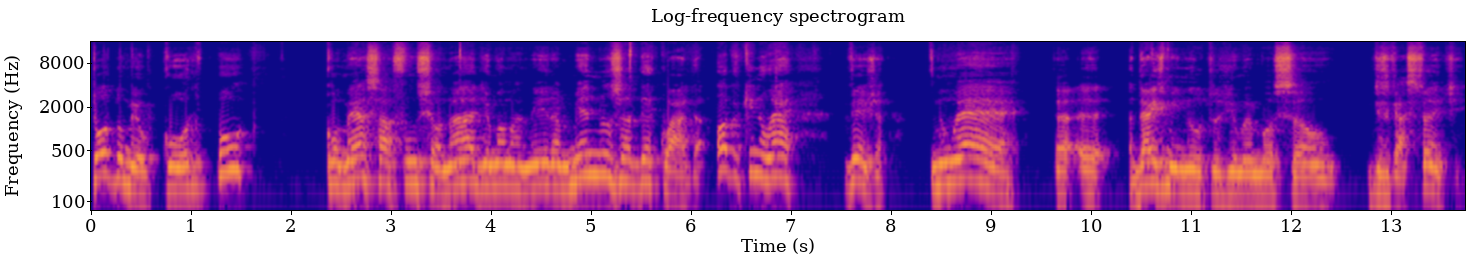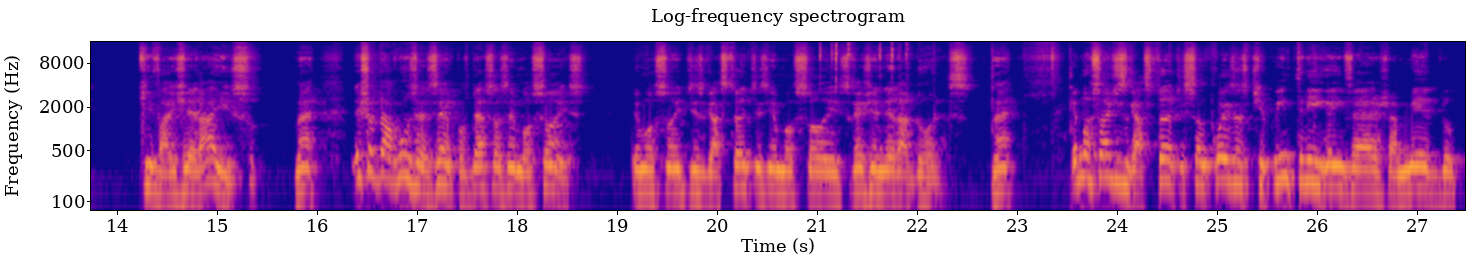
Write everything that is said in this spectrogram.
todo o meu corpo começa a funcionar de uma maneira menos adequada. Óbvio que não é veja, não é, é, é 10 minutos de uma emoção desgastante que vai gerar isso. Né? Deixa eu dar alguns exemplos dessas emoções, emoções desgastantes e emoções regeneradoras. Né? Emoções desgastantes são coisas tipo intriga, inveja, medo,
